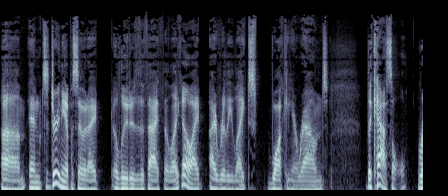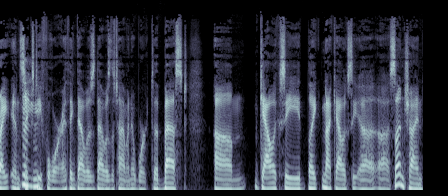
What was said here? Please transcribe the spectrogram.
Um, and during the episode, I alluded to the fact that like, oh, I I really liked walking around the castle right in 64 i think that was that was the time when it worked the best um galaxy like not galaxy uh, uh sunshine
